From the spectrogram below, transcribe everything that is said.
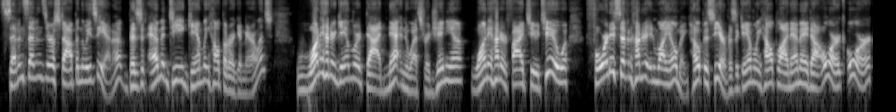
770 STOP in Louisiana. Visit MD Gambling Health Oregon, Maryland. 1 800 Gambler.net in West Virginia. 1 800 522 4700 in Wyoming. Hope is here. Visit gamblinghelplinema.org or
